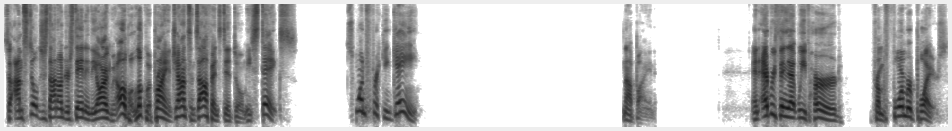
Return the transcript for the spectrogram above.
So I'm still just not understanding the argument. Oh, but look what Brian Johnson's offense did to him. He stinks. It's one freaking game. Not buying it. And everything that we've heard from former players,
